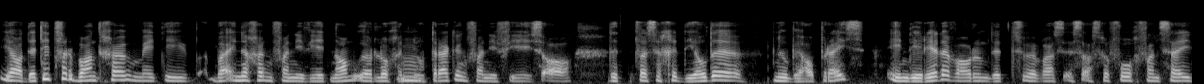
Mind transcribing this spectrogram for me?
Ja, dit het verband gehou met die beëindiging van die Vietnamoorlog en die mm. onttrekking van die VSA. Dit was 'n gedeelde Nobelprys en die rede waarom dit so was is as gevolg van sy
